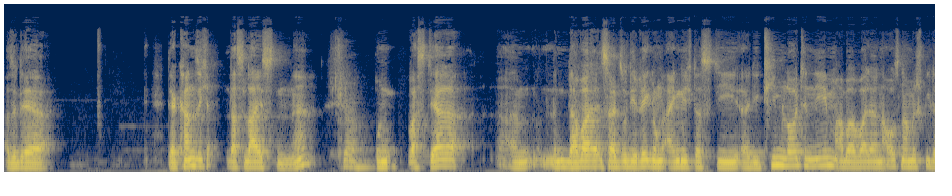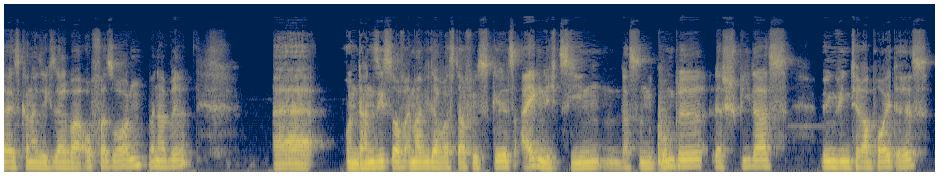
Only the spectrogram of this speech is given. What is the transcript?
also der, der kann sich das leisten. Ne? Klar. Und was der ähm, da war es halt so die Regelung eigentlich, dass die, äh, die Teamleute nehmen, aber weil er ein Ausnahmespieler ist, kann er sich selber auch versorgen, wenn er will. Äh, und dann siehst du auf einmal wieder, was da für Skills eigentlich ziehen, dass ein Kumpel des Spielers irgendwie ein Therapeut ist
